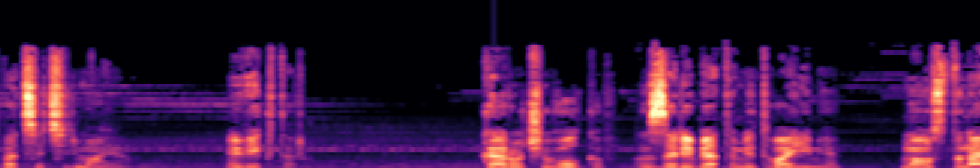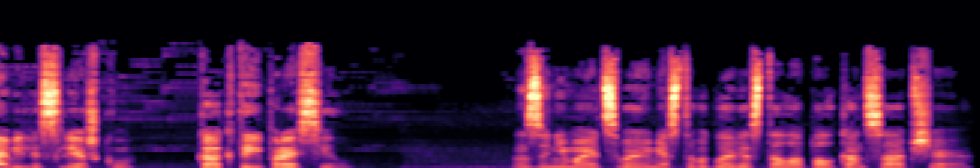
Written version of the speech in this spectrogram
27. Виктор. Короче, Волков, за ребятами твоими мы установили слежку, как ты и просил. Занимает свое место во главе стола полкан, сообщая.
